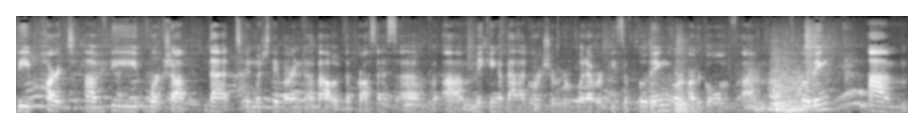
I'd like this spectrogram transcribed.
the part of the workshop that in which they learned about the process of um, making a bag or a shirt or whatever piece of clothing or article of um, clothing um,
